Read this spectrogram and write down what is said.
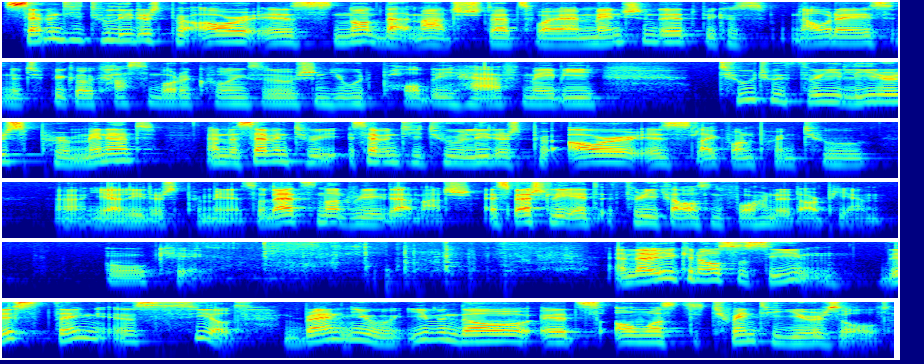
72 liters per hour is not that much. That's why I mentioned it because nowadays in a typical custom water cooling solution, you would probably have maybe two to three liters per minute. And the 72 liters per hour is like 1.2 uh, yeah, liters per minute. So that's not really that much, especially at 3,400 RPM. Okay. And there you can also see this thing is sealed, brand new, even though it's almost 20 years old.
